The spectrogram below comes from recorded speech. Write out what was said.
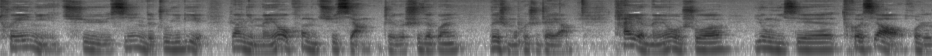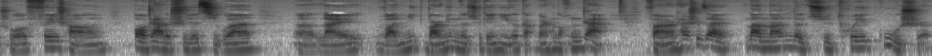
推你，去吸引你的注意力，让你没有空去想这个世界观为什么会是这样。他也没有说用一些特效或者说非常爆炸的视觉奇观，呃，来玩命玩命的去给你一个感官上的轰炸，反而他是在慢慢的去推故事，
